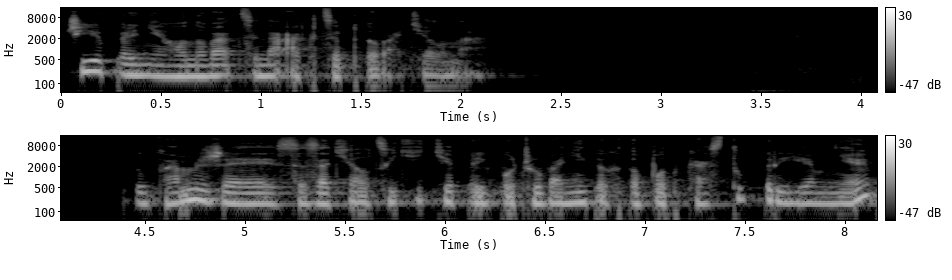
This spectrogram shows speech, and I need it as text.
či je pre neho nová cena akceptovateľná. Dúfam, že sa zatiaľ cítite pri počúvaní tohto podcastu príjemne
